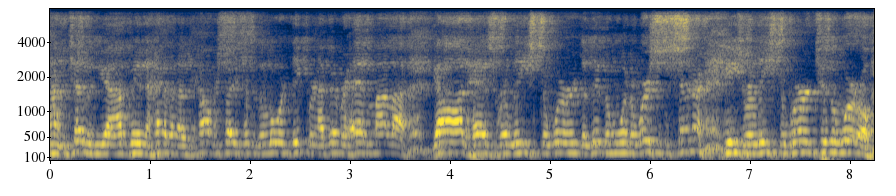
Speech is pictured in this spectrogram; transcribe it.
I'm telling you, I've been having a conversation with the Lord deeper than I've ever had in my life. God has released the word to Living Water Worship Center. He's released the word to the world.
